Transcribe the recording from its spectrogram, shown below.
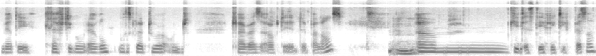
mehr die Kräftigung der Rumpfmuskulatur und teilweise auch die, die Balance. Mhm. Ähm, geht es definitiv besser.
